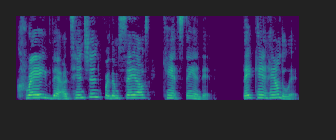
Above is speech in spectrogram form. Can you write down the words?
crave that attention for themselves can't stand it. They can't handle it.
